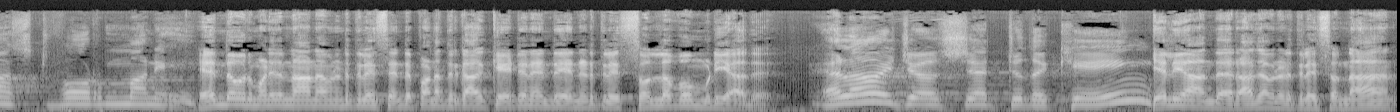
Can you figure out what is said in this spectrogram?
asked for money. எந்த ஒரு மனிதன் நான் அவனிடத்திலே சென்று பணத்திற்காக கேட்டேன் என்று என்னிடத்திலே சொல்லவும் முடியாது Elijah said to the king, எலியா அந்த ராஜாவினிடத்திலே சொன்னான்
